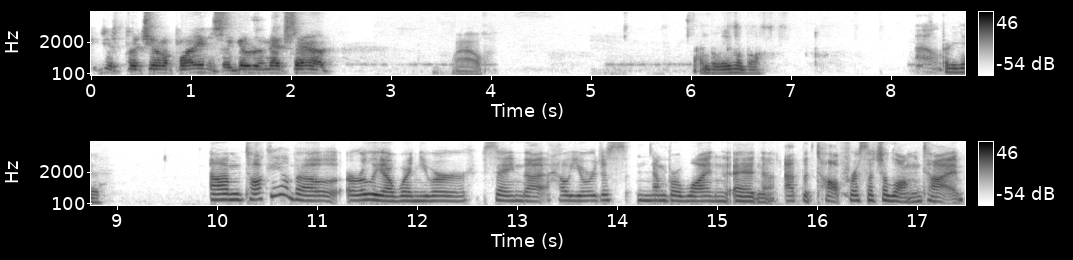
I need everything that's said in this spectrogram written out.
He just put you on a plane and said, go to the next town. Wow. Unbelievable. Wow. Pretty good. Um, talking about earlier when you were saying that how you were just number one and at the top for such a long time.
